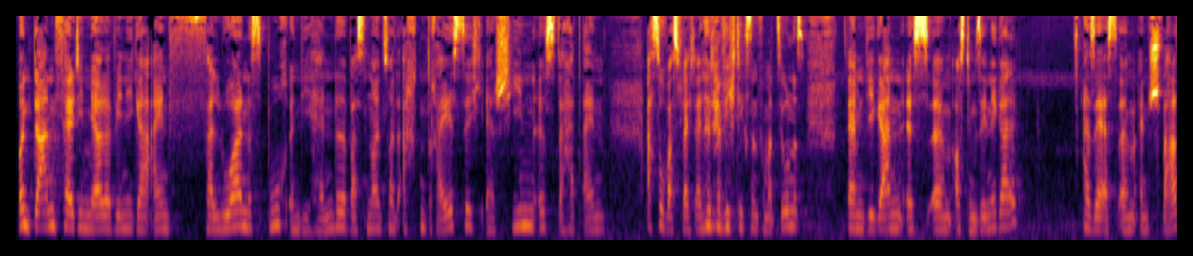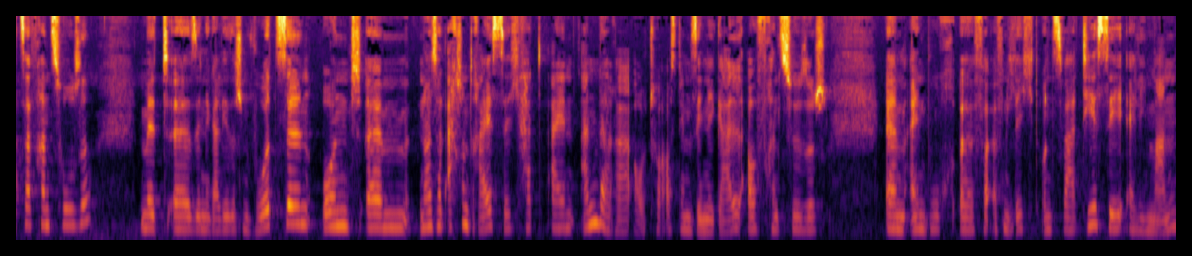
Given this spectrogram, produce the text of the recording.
Und dann fällt ihm mehr oder weniger ein verlorenes Buch in die Hände, was 1938 erschienen ist. Da hat ein, ach so, was vielleicht eine der wichtigsten Informationen ist, ähm, Diegan ist ähm, aus dem Senegal. Also er ist ähm, ein schwarzer Franzose mit äh, senegalesischen Wurzeln und ähm, 1938 hat ein anderer Autor aus dem Senegal auf Französisch ähm, ein Buch äh, veröffentlicht und zwar T.C. Eliman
